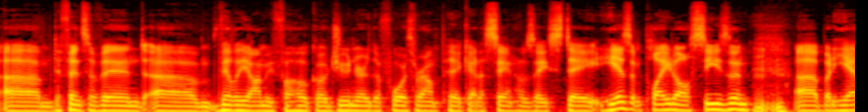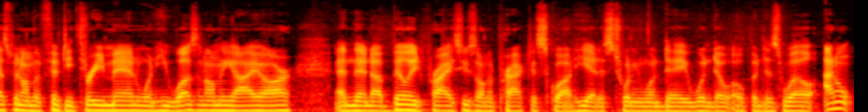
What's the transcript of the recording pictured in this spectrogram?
Um, defensive end um, Viliami Fehoko Jr., the fourth round pick out of San Jose State. He hasn't played all season, uh, but he has been on the 53 man when he wasn't on the IR. And then uh, Billy Price, who's on the practice squad, he had his 21 day window opened as well. I don't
